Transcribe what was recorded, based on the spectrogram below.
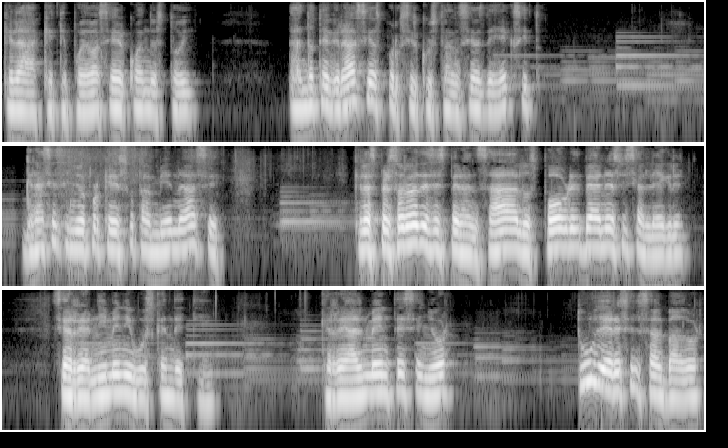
que la que te puedo hacer cuando estoy dándote gracias por circunstancias de éxito. Gracias, Señor, porque eso también hace que las personas desesperanzadas, los pobres vean eso y se alegren, se reanimen y busquen de ti. Que realmente, Señor, Tú eres el Salvador.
